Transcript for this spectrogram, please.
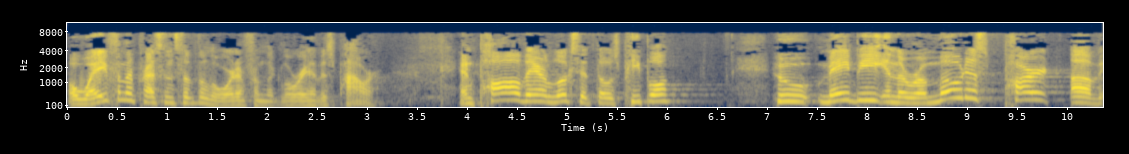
away from the presence of the Lord and from the glory of his power. And Paul there looks at those people who may be in the remotest part of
